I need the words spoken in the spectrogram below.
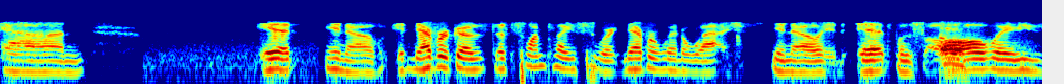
and it you know it never goes. That's one place where it never went away. You know, it it was Oh. always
